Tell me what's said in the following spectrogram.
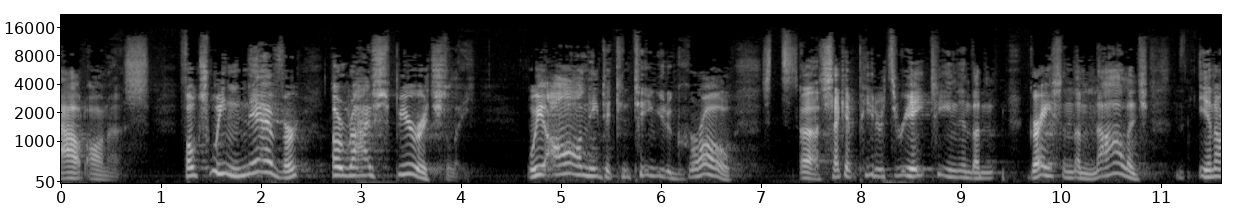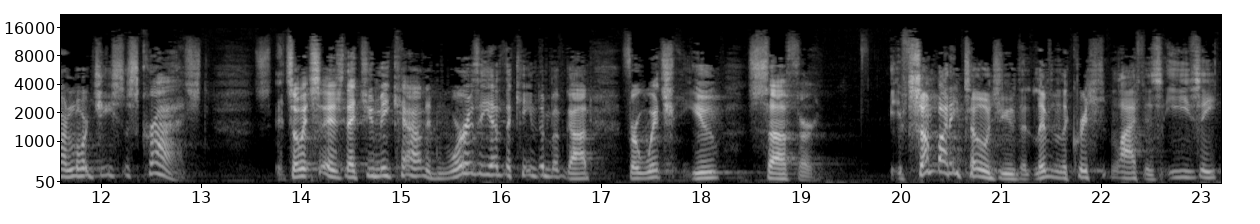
out on us. Folks, we never arrive spiritually. We all need to continue to grow. Uh, 2 Peter 3.18 in the grace and the knowledge in our Lord Jesus Christ. So it says that you be counted worthy of the kingdom of God for which you suffer. If somebody told you that living the Christian life is easy,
